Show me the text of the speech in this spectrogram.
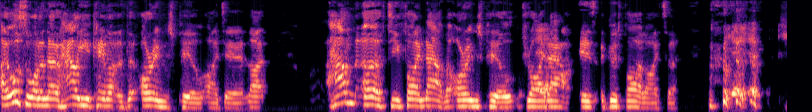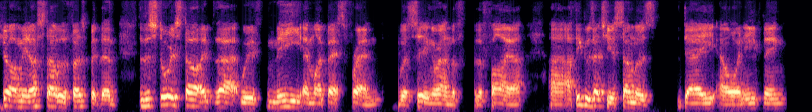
I also want to know how you came up with the orange peel idea. Like, how on earth do you find out that orange peel dried yeah. out is a good firelighter? yeah, yeah, sure. I mean, I'll start with the first bit then. So the story started that with me and my best friend were sitting around the, the fire. Uh, I think it was actually a summer's day or an evening,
